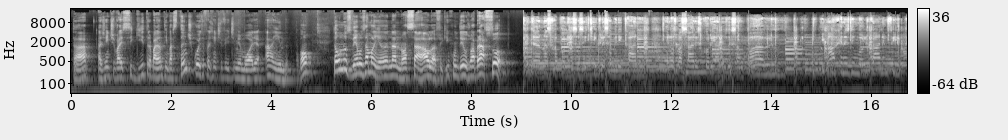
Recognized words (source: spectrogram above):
tá? A gente vai seguir trabalhando, tem bastante coisa para a gente ver de memória ainda, tá bom? Então nos vemos amanhã na nossa aula. Fiquem com Deus, um abraço! Japonesas chicles americanos en los bazares coreanos de imágenes de volcán Filipinas.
